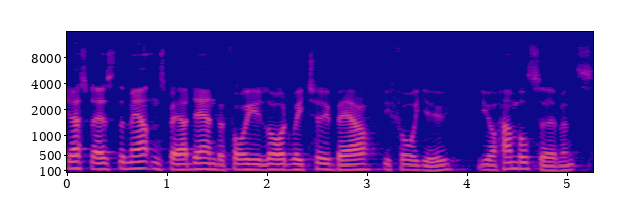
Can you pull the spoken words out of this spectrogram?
Just as the mountains bow down before you, Lord, we too bow before you, your humble servants,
